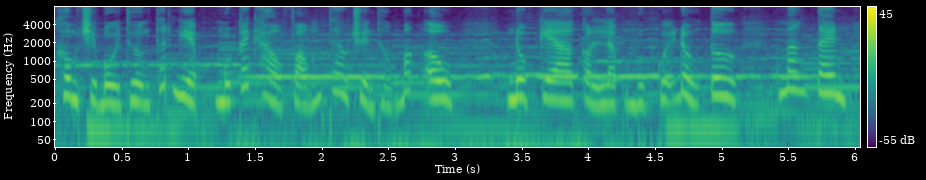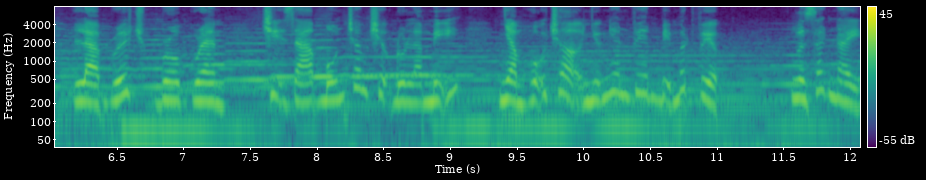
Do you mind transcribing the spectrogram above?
Không chỉ bồi thường thất nghiệp một cách hào phóng theo truyền thống Bắc Âu, Nokia còn lập một quỹ đầu tư mang tên là Bridge Program trị giá 400 triệu đô la Mỹ nhằm hỗ trợ những nhân viên bị mất việc. Ngân sách này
